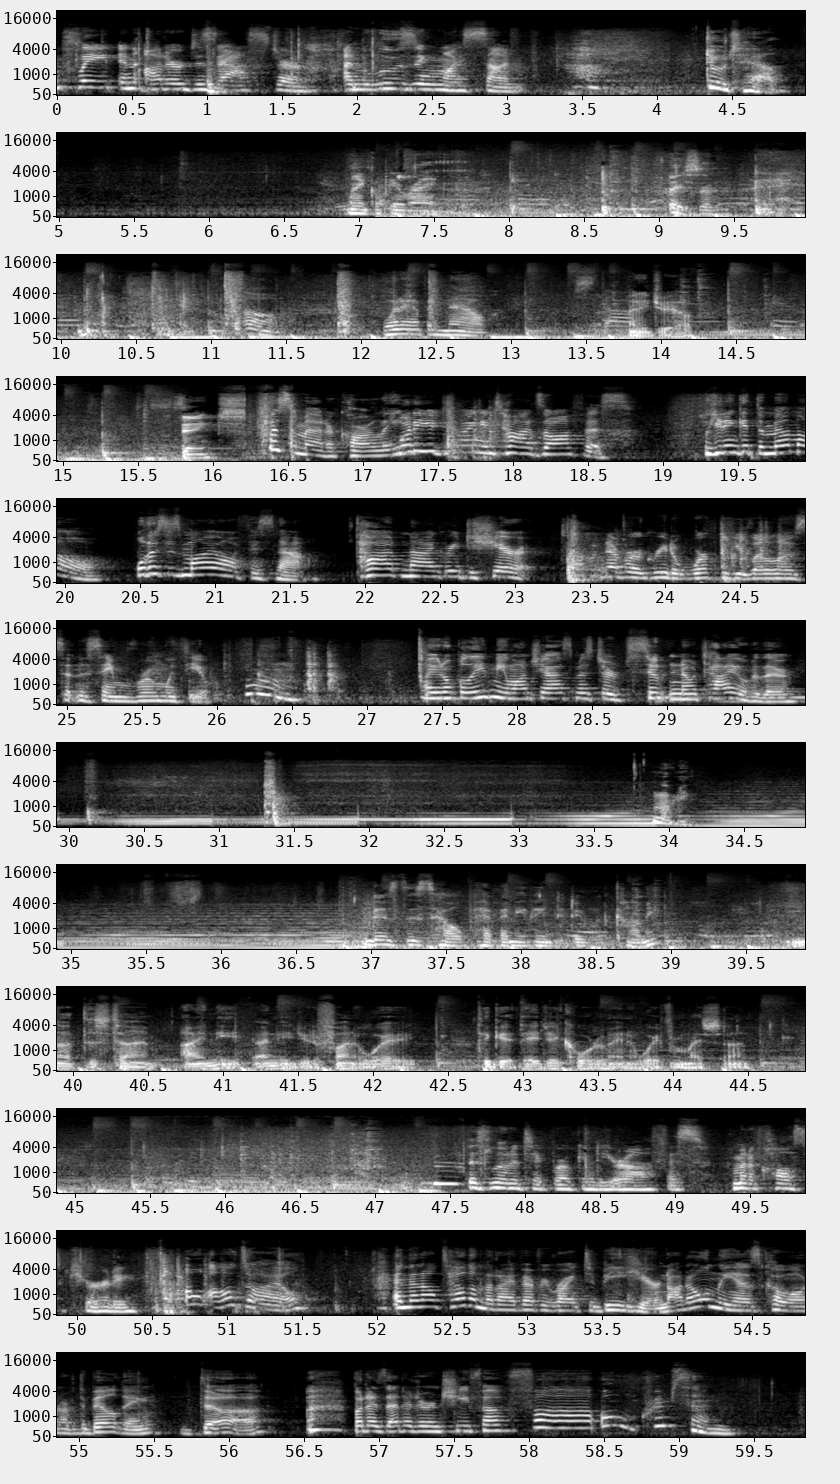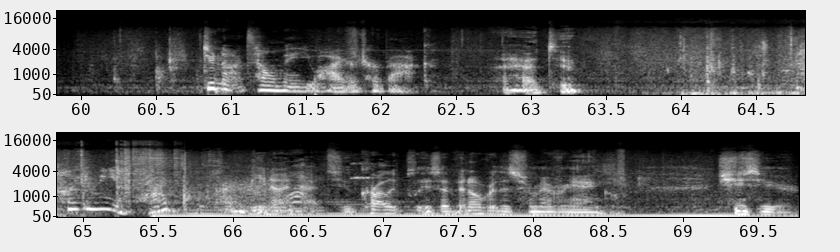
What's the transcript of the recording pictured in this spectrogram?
complete and utter disaster. I'm losing my son. Do tell. Michael, you're right. Hey, son. Oh, what happened now? I need your help. Thanks. What's the matter, Carly? What are you doing in Todd's office? Well, you didn't get the memo. Well, this is my office now. Todd and I agreed to share it. Todd would never agree to work with you, let alone sit in the same room with you. Hmm. Oh, you don't believe me? Why don't you ask Mr. Suit and No Tie over there? Good morning. Does this help have anything to do with Connie? Not this time. I need I need you to find a way to get AJ Quartermaine away from my son. This lunatic broke into your office. I'm gonna call security. Oh, I'll dial. And then I'll tell them that I have every right to be here, not only as co owner of the building, duh, but as editor in chief of, uh, oh, Crimson. Do not tell me you hired her back. I had to. How do you mean you had to? I mean, I had to. Carly, please. I've been over this from every angle. She's here.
